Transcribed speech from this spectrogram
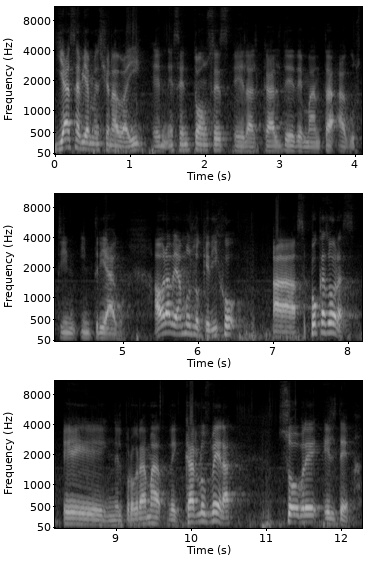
ya se había mencionado ahí en ese entonces el alcalde de Manta, Agustín Intriago. Ahora veamos lo que dijo hace pocas horas en el programa de Carlos Vera sobre el tema.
